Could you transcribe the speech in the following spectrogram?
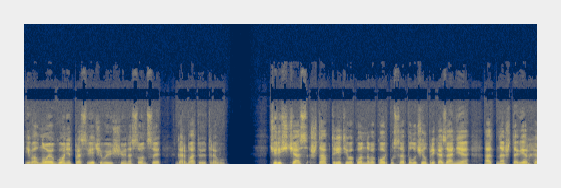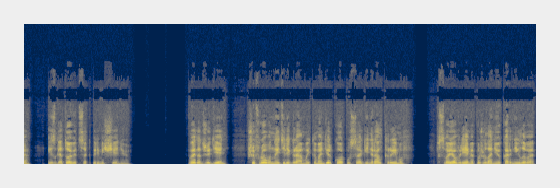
и волною гонит просвечивающую на солнце горбатую траву. Через час штаб третьего конного корпуса получил приказание от Наштаверха изготовиться к перемещению. В этот же день шифрованной телеграммой командир корпуса генерал Крымов в свое время по желанию Корнилова,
